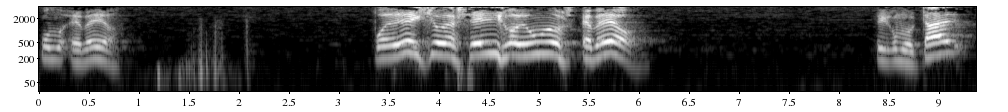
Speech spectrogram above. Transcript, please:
como hebreo. Por el hecho de ser hijo de unos hebreos. Y como tal,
